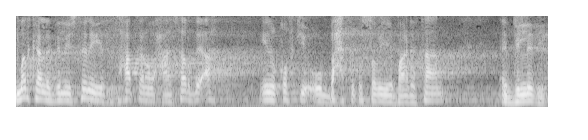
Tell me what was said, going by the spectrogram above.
marka la daliishanaya istisxaabkana waxaa shardi ah in qofkii uu baxi ku sameeyo baaritaan adiladii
